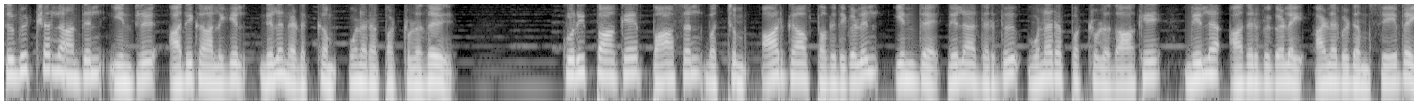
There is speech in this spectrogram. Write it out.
சுவிட்சர்லாந்தில் இன்று அதிகாலையில் நிலநடுக்கம் உணரப்பட்டுள்ளது. குறிப்பாக பாசல் மற்றும் ஆர்காவ் பகுதிகளில் இந்த நில அதிர்வு உணரப்பட்டுள்ளதாக நில அதிர்வுகளை அளவிடும் சேவை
